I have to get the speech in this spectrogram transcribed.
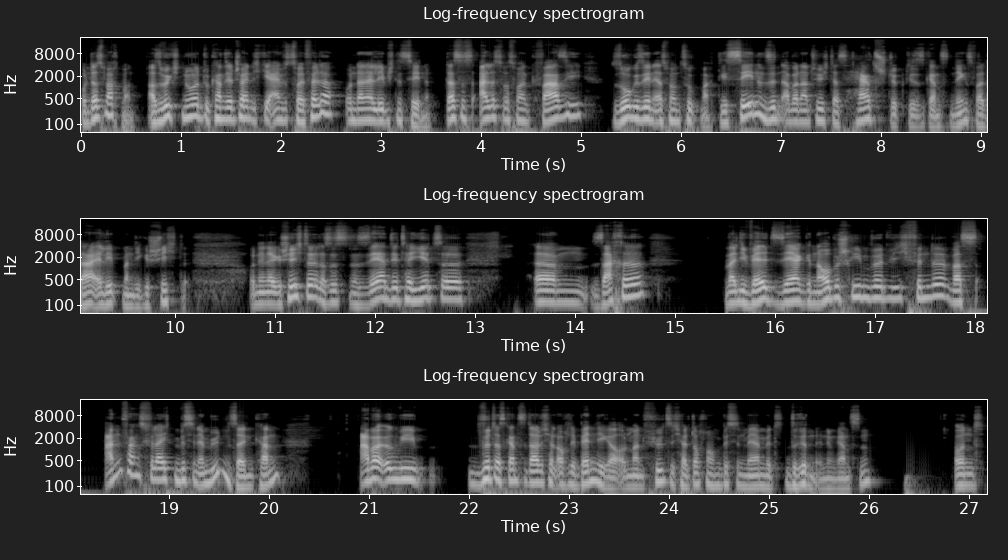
Und das macht man. Also wirklich nur, du kannst entscheiden, ich gehe ein bis zwei Felder und dann erlebe ich eine Szene. Das ist alles, was man quasi so gesehen erstmal im Zug macht. Die Szenen sind aber natürlich das Herzstück dieses ganzen Dings, weil da erlebt man die Geschichte. Und in der Geschichte, das ist eine sehr detaillierte ähm, Sache, weil die Welt sehr genau beschrieben wird, wie ich finde, was anfangs vielleicht ein bisschen ermüdend sein kann, aber irgendwie wird das Ganze dadurch halt auch lebendiger und man fühlt sich halt doch noch ein bisschen mehr mit drin in dem Ganzen. Und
